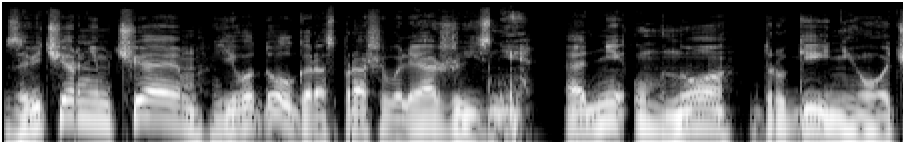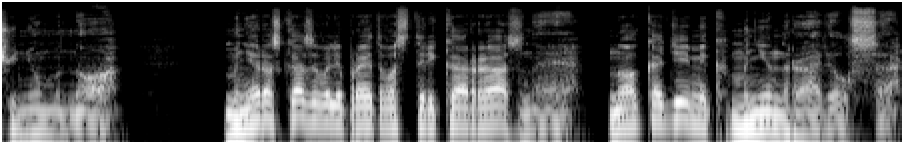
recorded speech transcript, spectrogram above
За вечерним чаем его долго расспрашивали о жизни. Одни умно, другие не очень умно. Мне рассказывали про этого старика разное, но академик мне нравился.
